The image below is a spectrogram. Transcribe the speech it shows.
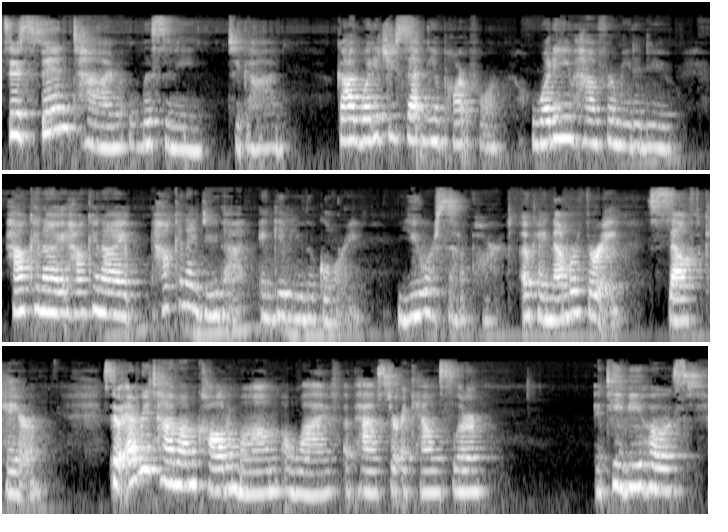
So spend time listening to God. God, what did you set me apart for? What do you have for me to do? How can I, how can I, how can I do that and give you the glory? You are set apart. Okay, number three self care. So every time I'm called a mom, a wife, a pastor, a counselor, a TV host,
